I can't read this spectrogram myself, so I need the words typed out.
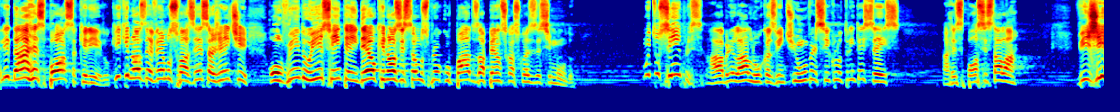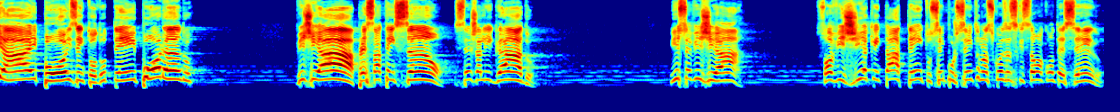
Ele dá a resposta, querido. O que, que nós devemos fazer se a gente, ouvindo isso, entendeu que nós estamos preocupados apenas com as coisas desse mundo? Muito simples. Abre lá Lucas 21, versículo 36. A resposta está lá. Vigiai, pois, em todo o tempo, orando. Vigiar, prestar atenção, seja ligado. Isso é vigiar. Só vigia quem está atento 100% nas coisas que estão acontecendo.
